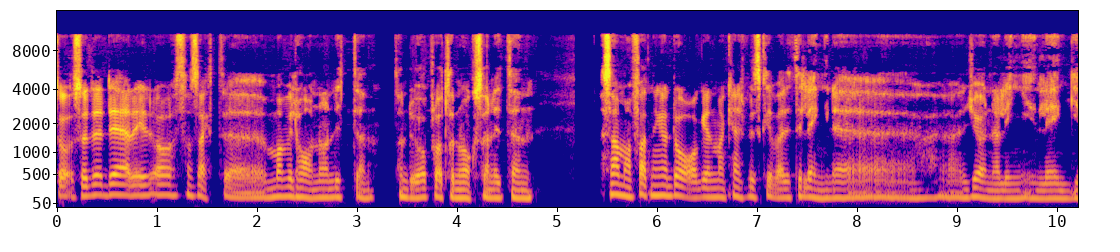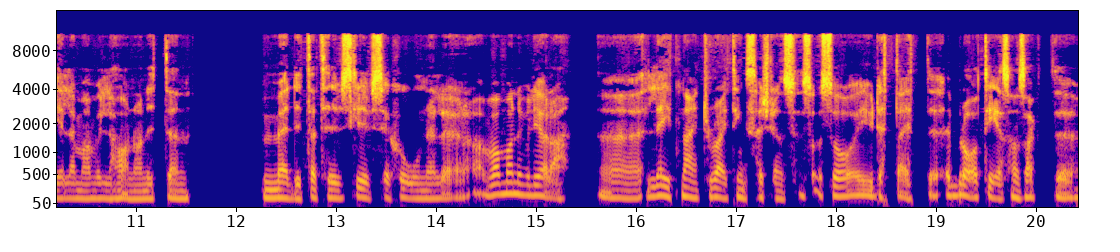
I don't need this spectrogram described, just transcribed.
Så, så det, det är som sagt, eh, man vill ha någon liten, som du har pratat om också, en liten sammanfattning av dagen, man kanske vill skriva lite längre journaling-inlägg eller man vill ha någon liten meditativ skrivsession eller vad man nu vill göra. Uh, late night writing sessions, så, så, är ju detta ett, ett bra te som sagt. Uh,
